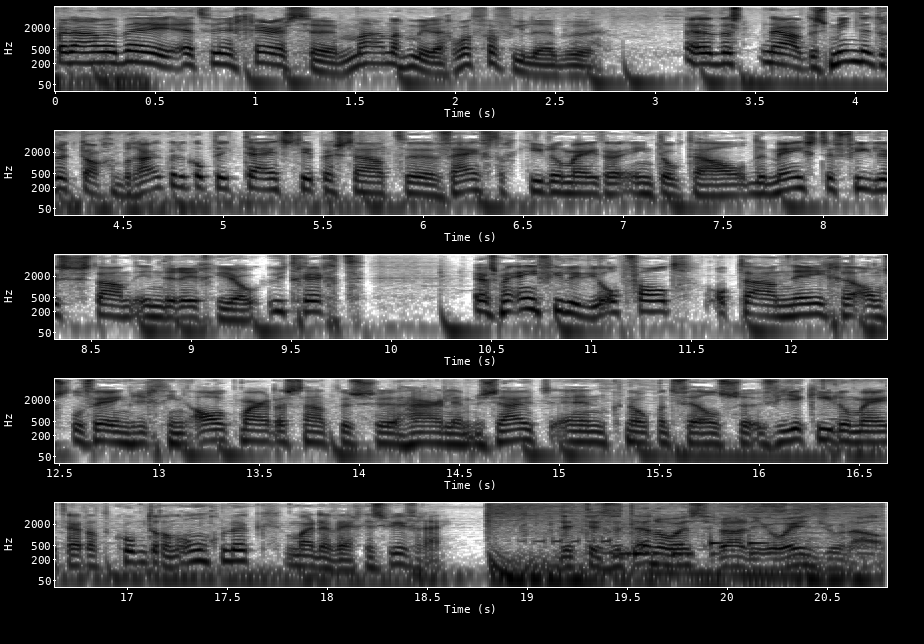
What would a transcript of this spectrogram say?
Bij de AWB, Edwin Gersen, maandagmiddag. Wat voor file hebben we? Uh, dus, nou, minder druk dan gebruikelijk op dit tijdstip. Er staat uh, 50 kilometer in totaal. De meeste files staan in de regio Utrecht. Er is maar één file die opvalt. Op de A9 Amstelveen richting Alkmaar. Daar staat tussen Haarlem-Zuid en Knopend Velsen 4 kilometer. Dat komt door een ongeluk, maar de weg is weer vrij. Dit is het NOS Radio 1-journaal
